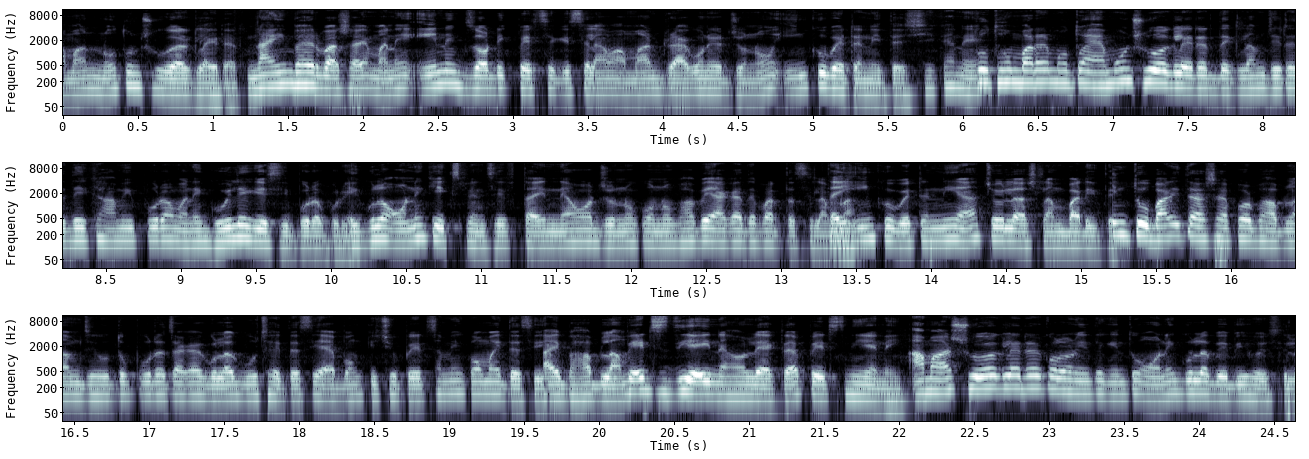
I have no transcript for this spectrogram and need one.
আমার নতুন সুগার গ্লাইডার। নাইম ভাইয়ের বাসায় মানে এন এক্সটিক পেটসে গেছিলাম আমার ড্রাগনের জন্য ইনকুবেটার নিতে। সেখানে প্রথমবারের মতো এমন সুগার গ্লাইডার দেখলাম যেটা দেখে আমি পুরো মানে গইলে গেছি পুরোপুরি। এগুলো অনেক এক্সপেন্সিভ তাই নেওয়ার জন্য কোনোভাবে আগাতে পারতেছিলাম তাই ইনকুবেটার নিয়ে চলে আসলাম বাড়িতে। কিন্তু বাড়িতে আসার পর ভাবলাম যেহেতু পুরো জায়গাগুলো গুছাইতেছি এবং কিছু পেটস আমি কমাইতেছি তাই ভাবলাম পেটস না হলে একটা পেটস নিয়ে নেই। আমার সুগার গ্লাইডার কলোনিতে কিন্তু অনেকগুলো বেবি হয়েছিল,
